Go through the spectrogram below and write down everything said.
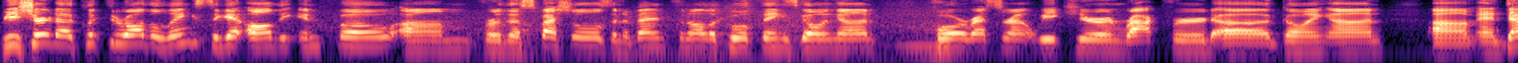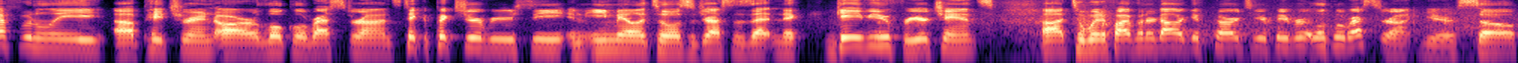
be sure to click through all the links to get all the info um, for the specials and events and all the cool things going on for Restaurant Week here in Rockford uh, going on. Um, and definitely uh, patron our local restaurants. Take a picture of your receipt and email it to those addresses that Nick gave you for your chance uh, to win a $500 gift card to your favorite local restaurant here. So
